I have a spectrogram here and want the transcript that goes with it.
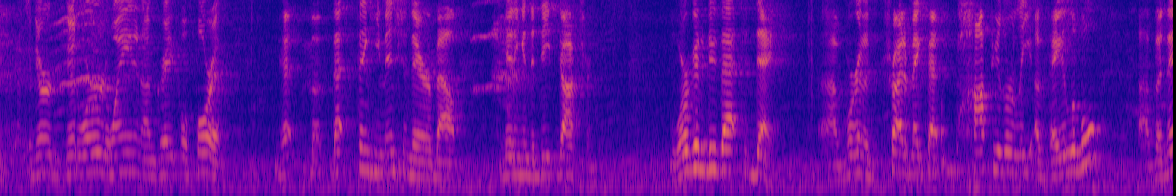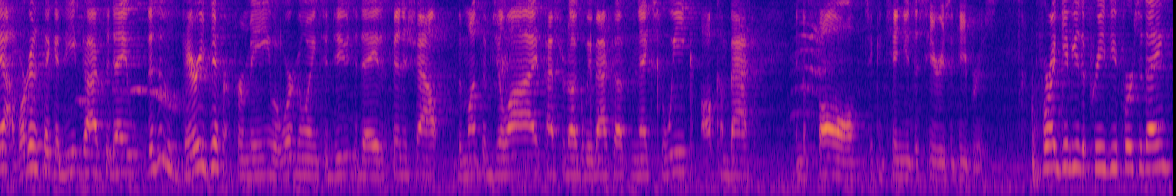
Amen. That's a good, good word, Wayne, and I'm grateful for it. That, that thing he mentioned there about getting into deep doctrine. We're going to do that today. Uh, we're going to try to make that popularly available. Uh, but yeah, we're going to take a deep dive today. This is very different for me, what we're going to do today to finish out the month of July. Pastor Doug will be back up next week. I'll come back in the fall to continue the series in Hebrews. Before I give you the preview for today,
